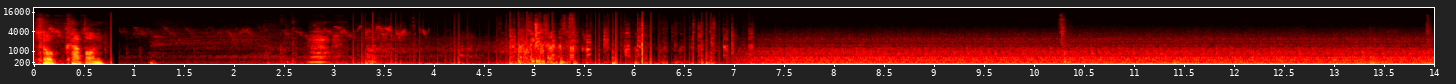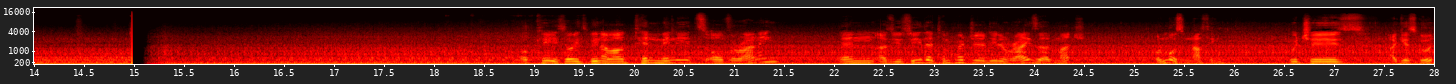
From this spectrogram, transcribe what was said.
So cap on so it's been about 10 minutes of running. And as you see the temperature didn't rise that much. Almost nothing which is i guess good.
